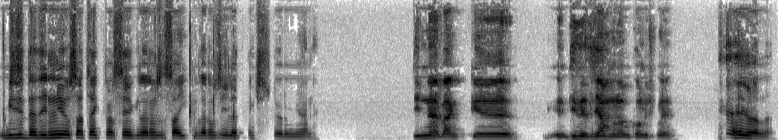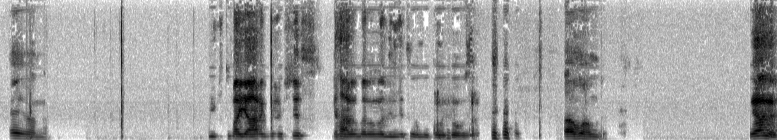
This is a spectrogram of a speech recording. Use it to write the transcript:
bizi de dinliyorsa tekrar sevgilerimizi, saygılarımızı iletmek istiyorum yani. Dinle ben e, dinleteceğim buna bu konuşmayı. eyvallah, eyvallah. Büyük ihtimal yarın görüşeceğiz. Yarın ben ona dinletirim bu konuşmamızı. Tamamdır. Yani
